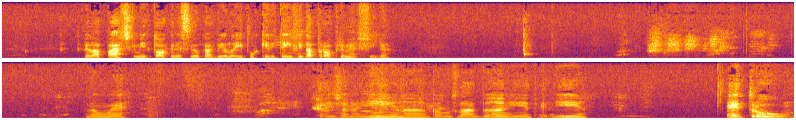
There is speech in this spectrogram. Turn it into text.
pela parte que me toca nesse meu cabelo aí, porque ele tem vida própria, minha filha. Não é? Aí, Janaína, vamos lá, Dani, entre aí. Entrou.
